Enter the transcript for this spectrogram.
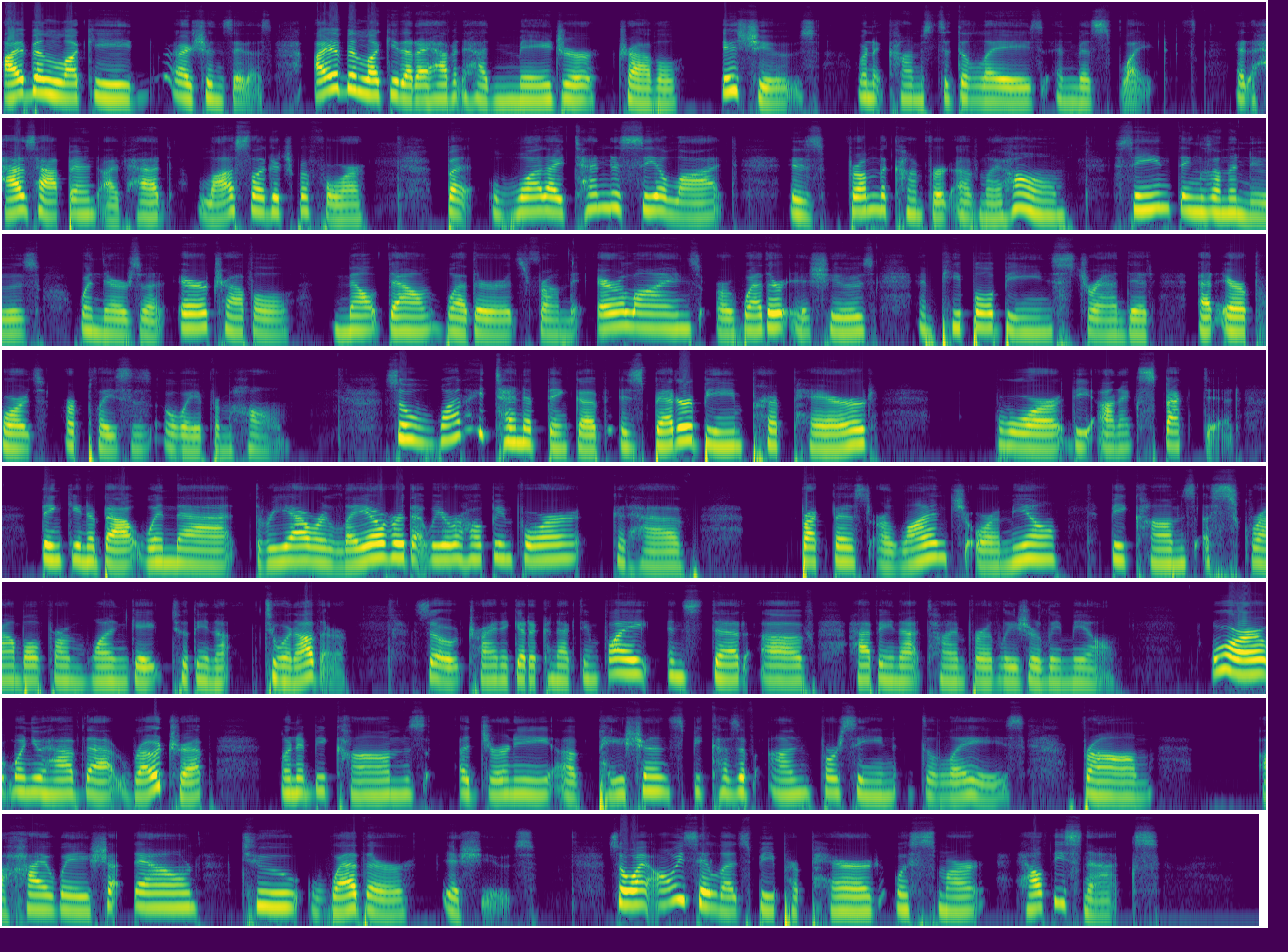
I've been lucky, I shouldn't say this, I have been lucky that I haven't had major travel issues when it comes to delays and missed flights. It has happened. I've had lost luggage before, but what I tend to see a lot is from the comfort of my home, seeing things on the news when there's an air travel meltdown, whether it's from the airlines or weather issues, and people being stranded at airports or places away from home. So, what I tend to think of is better being prepared for the unexpected. Thinking about when that three hour layover that we were hoping for could have breakfast or lunch or a meal becomes a scramble from one gate to the to another. So trying to get a connecting flight instead of having that time for a leisurely meal. Or when you have that road trip, when it becomes a journey of patience because of unforeseen delays from a highway shutdown to weather issues. So I always say let's be prepared with smart, healthy snacks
